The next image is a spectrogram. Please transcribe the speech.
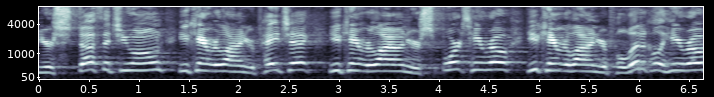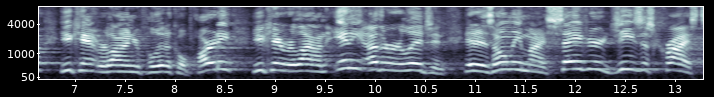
your stuff that you own. You can't rely on your paycheck. You can't rely on your sports hero. You can't rely on your political hero. You can't rely on your political party. You can't rely on any other religion. It is only my Savior, Jesus Christ,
